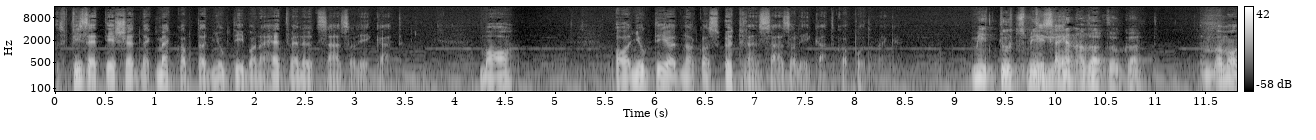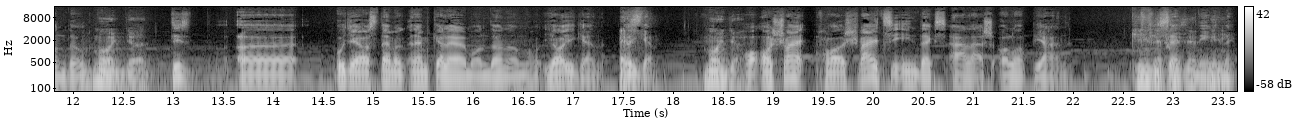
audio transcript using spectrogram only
fizetésednek megkaptad nyugdíjban a 75%-át. Ma a nyugdíjadnak az 50%-át kapod meg. Mit tudsz még Tizen... ilyen adatokat? Mondom. Mondjad. Tiz... Uh, ugye azt nem, nem kell elmondanom. Ja, igen. Ja, igen. Mondja. Ha a, sváj, ha a svájci index állás alapján kéne fizetnének, fizetni?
